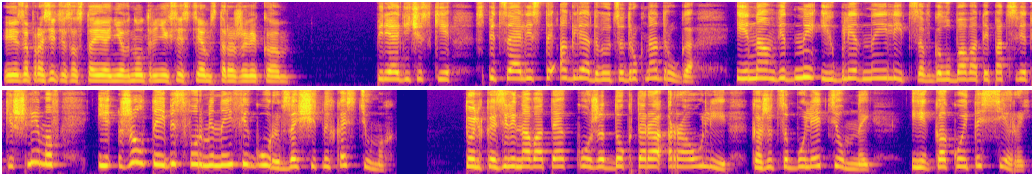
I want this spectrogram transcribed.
и запросите состояние внутренних систем сторожевика. Периодически специалисты оглядываются друг на друга, и нам видны их бледные лица в голубоватой подсветке шлемов и желтые бесформенные фигуры в защитных костюмах. Только зеленоватая кожа доктора Раули кажется более темной и какой-то серой,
